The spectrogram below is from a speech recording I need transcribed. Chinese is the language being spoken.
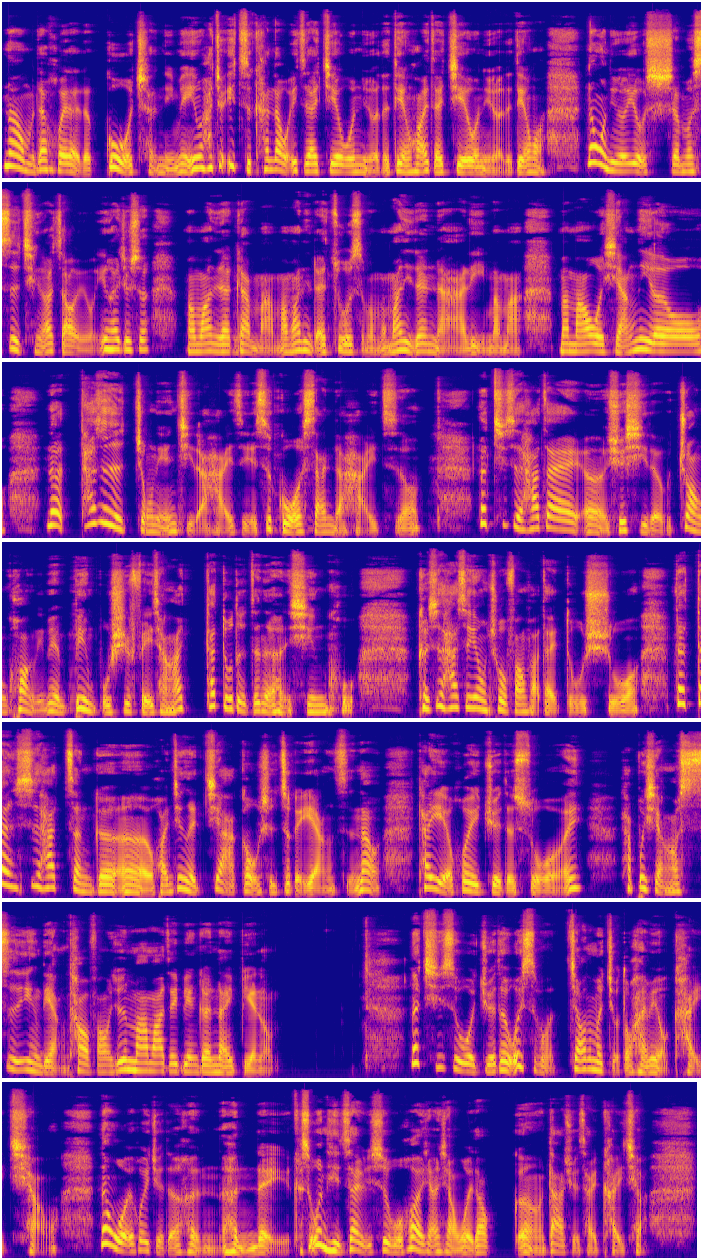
那我们在回来的过程里面，因为他就一直看到我一直在接我女儿的电话，一直在接我女儿的电话。那我女儿有什么事情要找我？因为他就说：“妈妈你在干嘛？妈妈你在做什么？妈妈你在哪里？妈妈妈妈我想你了哦。”那他是九年级的孩子，也是国三的孩子哦。那其实他在呃学习的状况里面并不是非常他。他读的真的很辛苦，可是他是用错方法在读书。但但是他整个呃环境的架构是这个样子，那他也会觉得说，哎，他不想要适应两套方法，就是妈妈这边跟那一边哦。那其实我觉得，为什么教那么久都还没有开窍？那我也会觉得很很累。可是问题在于，是我后来想想，我也到嗯大学才开窍。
